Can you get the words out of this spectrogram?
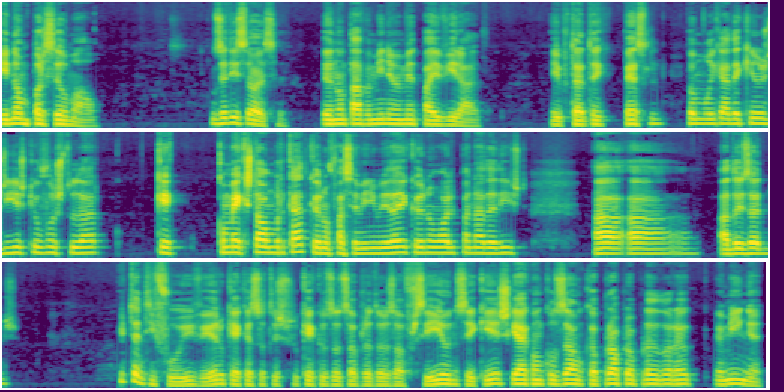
E não me pareceu mal. Mas eu disse: olha, eu não estava minimamente para aí virado. E portanto é peço-lhe para me ligar daqui a uns dias que eu vou estudar é, como é que está o mercado, que eu não faço a mínima ideia, que eu não olho para nada disto há, há, há dois anos. E portanto, e fui ver o que, é que as outras, o que é que os outros operadores ofereciam, não sei o quê. Cheguei à conclusão que a própria operadora, a minha,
